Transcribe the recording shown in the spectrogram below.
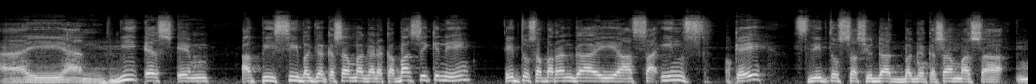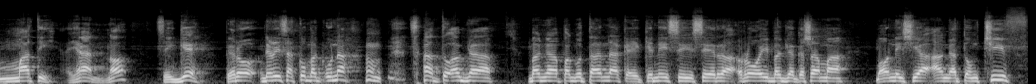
Ayan. BSM at PC bagya kasama nga nakabase kini dito sa barangay uh, Sains, okay? Dito sa syudad bagya kasama sa Mati. Ayan, no? Sige. Pero diri sa ako maguna sa ato ang uh, mga pangutana kay kini si Sir Roy bagya kasama mao ni siya ang atong Chief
